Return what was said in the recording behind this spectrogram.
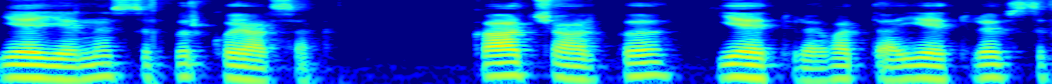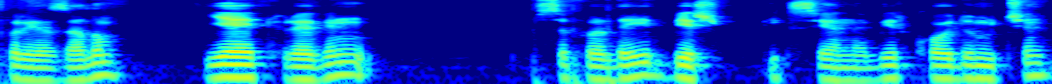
y yerine 0 koyarsak k çarpı y türev hatta y türev 0 yazalım. y türevin 0 değil 1 x yerine 1 koyduğum için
